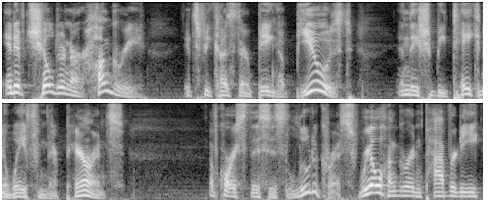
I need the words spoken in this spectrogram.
And if children are hungry, it's because they're being abused and they should be taken away from their parents. Of course, this is ludicrous. Real hunger and poverty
